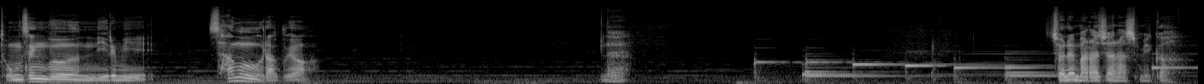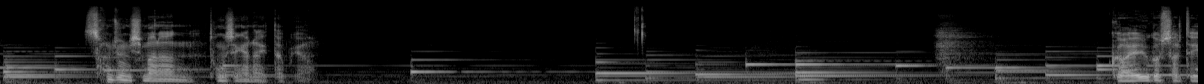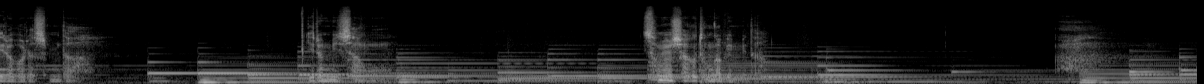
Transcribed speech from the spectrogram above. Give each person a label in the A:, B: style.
A: 동생분 이름이 상우라고요.
B: 네. 전에 말하지 않았습니까? 성준 씨만한 동생이 하나 있다고요. 그 아이 일곱 살 때 잃어버렸습니다. 이름 이 상우. 성준 씨하고 동갑입니다.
